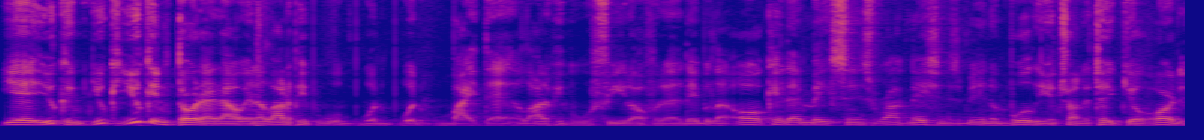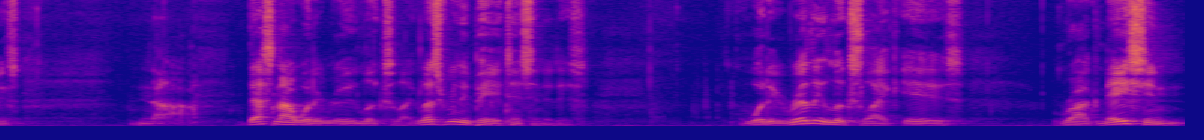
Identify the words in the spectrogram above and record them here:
Yeah, you can you you can throw that out, and a lot of people would, would, would bite that. A lot of people would feed off of that. They'd be like, oh, okay, that makes sense. Roc Nation is being a bully and trying to take your artist. Nah, that's not what it really looks like. Let's really pay attention to this. What it really looks like is Roc Nation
